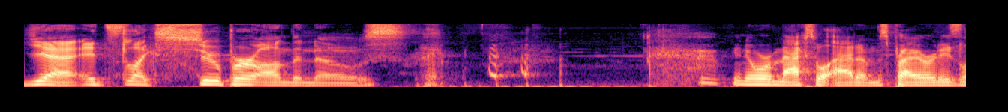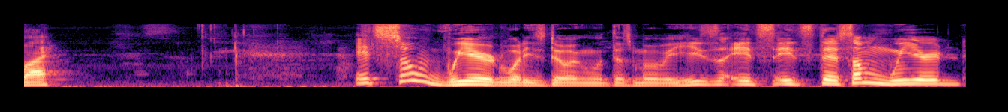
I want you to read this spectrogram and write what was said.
yeah, it's like super on the nose. You know where Maxwell Atoms' priorities lie. It's so weird what he's doing with this movie. He's it's it's there's some weird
